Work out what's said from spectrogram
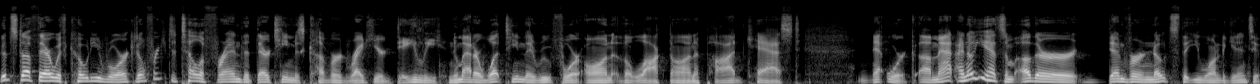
Good stuff there with Cody Roark. Don't forget to tell a friend that their team is covered right here daily, no matter what team they root for on the Locked On Podcast Network. Uh, Matt, I know you had some other Denver notes that you wanted to get into.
